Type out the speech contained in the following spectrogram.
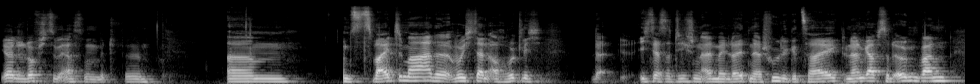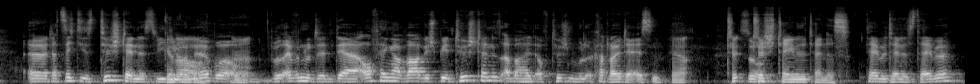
Ja, da durfte ich zum ersten Mal mitfilmen. Ähm, und das zweite Mal, da, wo ich dann auch wirklich, ich das natürlich schon all meinen Leuten in der Schule gezeigt. Und dann gab es dann irgendwann äh, tatsächlich dieses Tischtennis-Video, Genau, ne, wo, ja. wo einfach nur der, der Aufhänger war, wir spielen Tischtennis, aber halt auf Tischen, wo gerade Leute essen. Ja. T So. Tisch, Table, Tennis. Table, Tennis, Table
